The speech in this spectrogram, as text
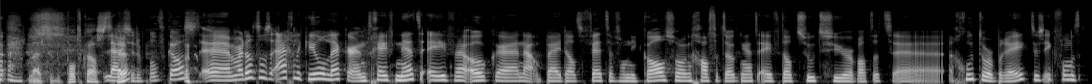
Luister de podcast. Luister hè? de podcast. Uh, maar dat was eigenlijk heel lekker. En het geeft net even ook, uh, nou, bij dat vette van die kalfswang gaf het ook net even dat zoetzuur wat het uh, goed doorbreekt. Dus ik vond het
